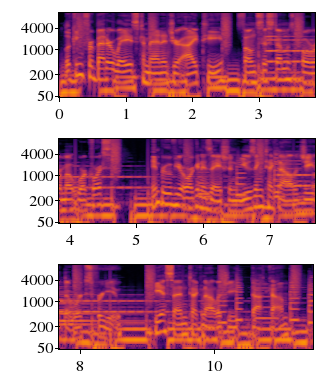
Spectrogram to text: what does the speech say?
Looking for better ways to manage your IT, phone systems, or remote workforce? Improve your organization using technology that works for you. psntechnology.com.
